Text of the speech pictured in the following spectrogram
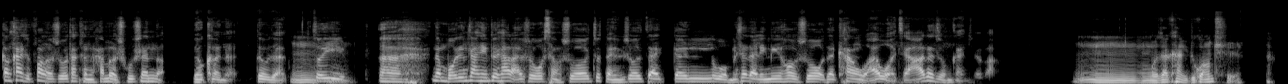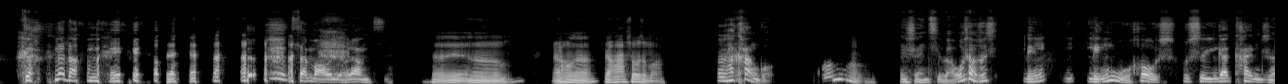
刚开始放的时候，他可能还没有出生呢，有可能，对不对？所以，呃，那《摩登家庭》对他来说，我想说，就等于说在跟我们现在零零后说我在看《我爱我家》的这种感觉吧。嗯，我在看《余光曲》。那倒没有，三毛流浪记。嗯嗯，然后呢？然后他说什么？他说他看过。哦，很神奇吧？我想说，零零五后是不是应该看着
